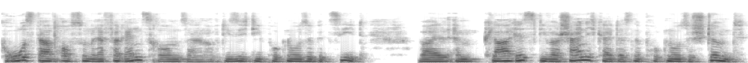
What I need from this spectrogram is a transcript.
groß darf auch so ein Referenzraum sein, auf die sich die Prognose bezieht. Weil ähm, klar ist, die Wahrscheinlichkeit, dass eine Prognose stimmt,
